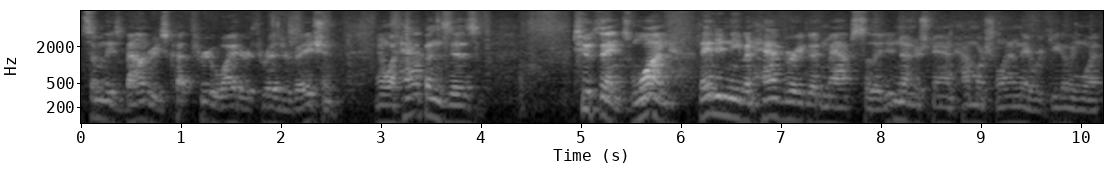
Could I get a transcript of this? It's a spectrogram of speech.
some of these boundaries cut through White Earth Reservation. And what happens is, two things. One, they didn't even have very good maps, so they didn't understand how much land they were dealing with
